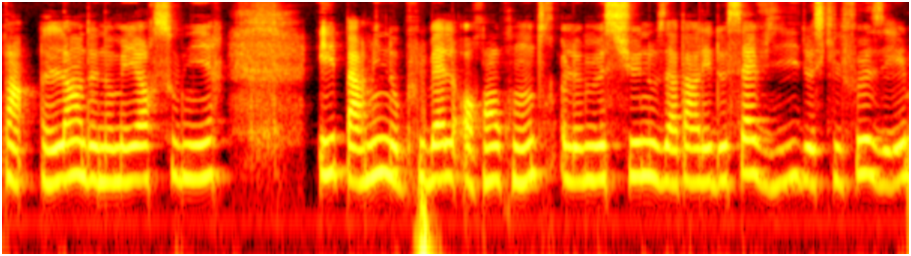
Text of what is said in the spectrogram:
enfin, l'un de nos meilleurs souvenirs et parmi nos plus belles rencontres, le monsieur nous a parlé de sa vie, de ce qu'il faisait.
